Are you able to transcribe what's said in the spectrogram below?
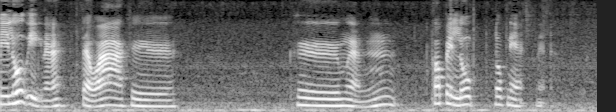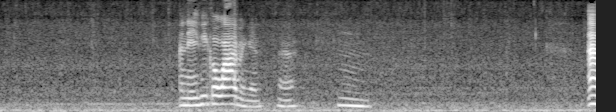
มีรูปอีกนะ แต่ว่าคือ คือเหมือนก็เป็นรูปรูปเนี้ยเนี่ย อันนี้พี่ก็วาดเหมือนกันนะอืมอะ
